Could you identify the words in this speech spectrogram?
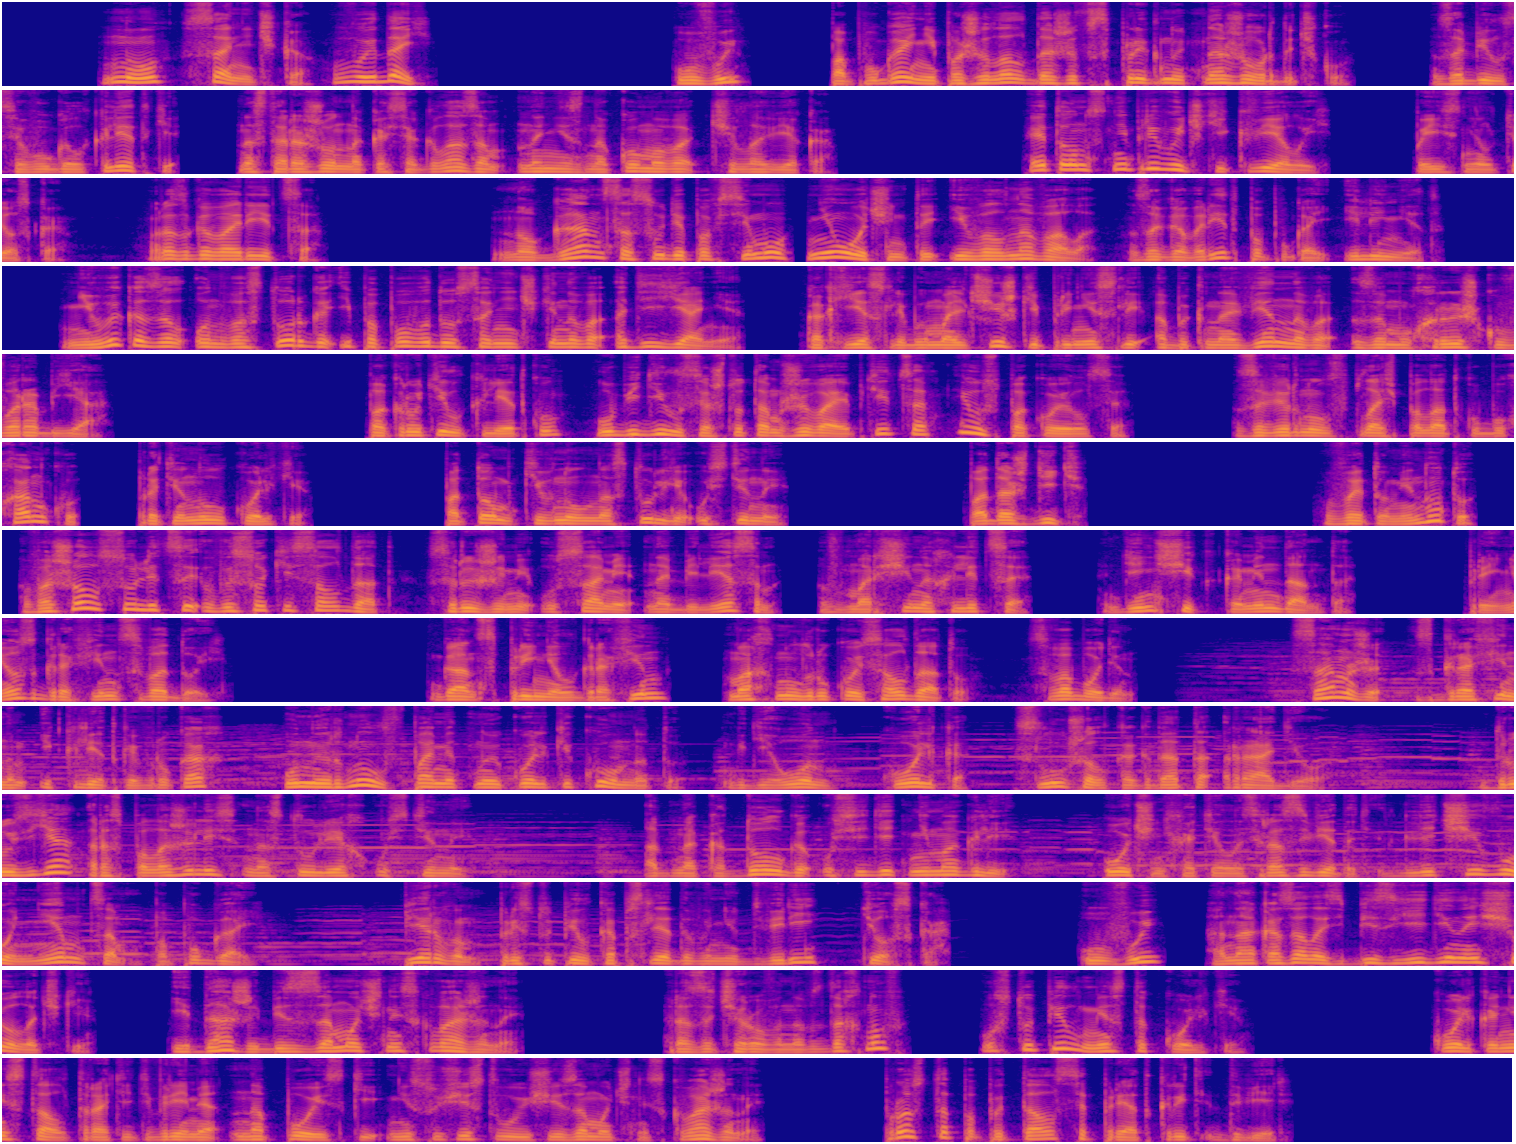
«Ну, Санечка, выдай». Увы, попугай не пожелал даже вспрыгнуть на жердочку, забился в угол клетки, настороженно кося глазом на незнакомого человека. «Это он с непривычки квелый», — пояснил тезка. «Разговорится». Но Ганса, судя по всему, не очень-то и волновало, заговорит попугай или нет. Не выказал он восторга и по поводу Санечкиного одеяния, как если бы мальчишки принесли обыкновенного замухрышку воробья. Покрутил клетку, убедился, что там живая птица, и успокоился. Завернул в плащ палатку буханку, протянул Кольке. Потом кивнул на стулья у стены. «Подождите!» В эту минуту вошел с улицы высокий солдат с рыжими усами на белесом в морщинах лице, денщик коменданта. Принес графин с водой. Ганс принял графин, махнул рукой солдату. Свободен. Сам же, с графином и клеткой в руках, унырнул в памятную Кольке комнату, где он, Колька, слушал когда-то радио. Друзья расположились на стульях у стены. Однако долго усидеть не могли. Очень хотелось разведать, для чего немцам попугай. Первым приступил к обследованию двери тезка. Увы, она оказалась без единой щелочки и даже без замочной скважины. Разочарованно вздохнув, уступил место Кольке. Колька не стал тратить время на поиски несуществующей замочной скважины, просто попытался приоткрыть дверь.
